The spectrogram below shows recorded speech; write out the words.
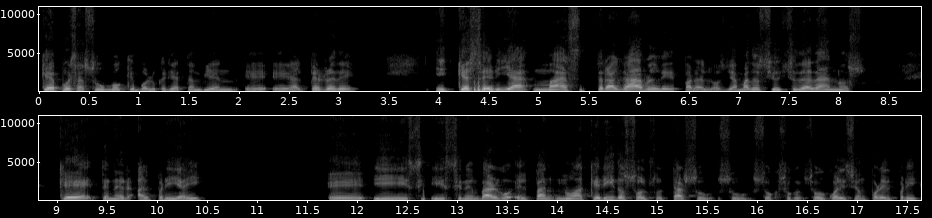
que pues asumo que involucraría también eh, eh, al PRD, y que sería más tragable para los llamados ciudadanos que tener al PRI ahí. Eh, y, sin embargo, el PAN no ha querido soltar su, su, su, coalición por el PRI,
